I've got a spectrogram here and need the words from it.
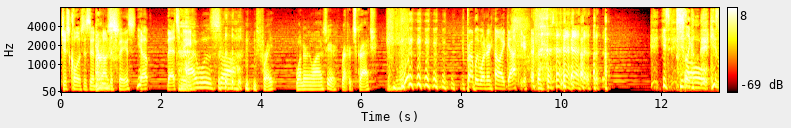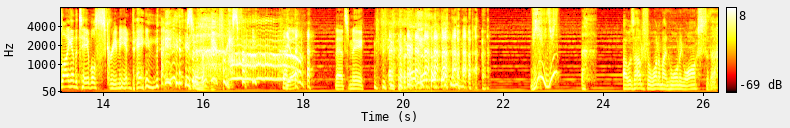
Just closest in I around was- his face. Yep, that's me. I was uh, right, wondering why I was here. Record scratch. You're probably wondering how I got here. He's he's So- like he's lying on the table screaming in pain. There's a freeze frame. yep, that's me. I was out for one of my morning walks to the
